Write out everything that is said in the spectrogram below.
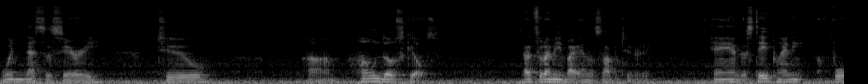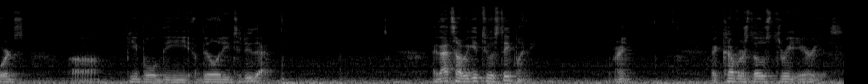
when necessary to um, hone those skills. That's what I mean by endless opportunity. And estate planning affords uh, people the ability to do that. And that's how we get to estate planning, right? It covers those three areas.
